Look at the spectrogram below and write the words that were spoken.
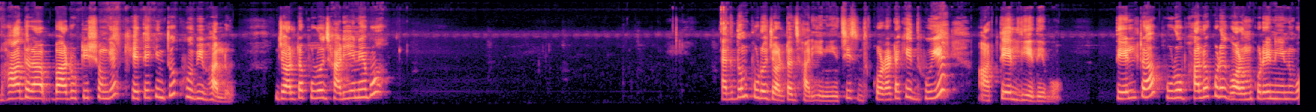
ভাত বা রুটির সঙ্গে খেতে কিন্তু খুবই ভালো। জলটা পুরো ঝারিয়ে নেব। একদম পুরো জলটা ঝারিয়ে নিয়েছি। কড়াটাকে ধুয়ে আর তেল দিয়ে দেব। তেলটা পুরো ভালো করে গরম করে নিয়ে নেব।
